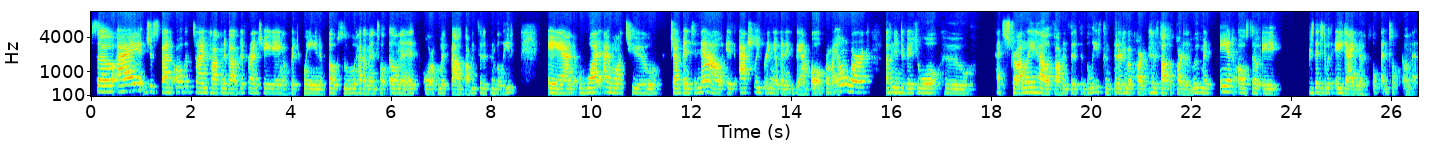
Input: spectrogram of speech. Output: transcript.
So I just spent all this time talking about differentiating between folks who have a mental illness or who espouse sovereign citizen beliefs. And what I want to jump into now is actually bringing up an example from my own work of an individual who had strongly held sovereign citizen beliefs, considered him a part, himself a part of the movement, and also a presented with a diagnosable mental illness.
